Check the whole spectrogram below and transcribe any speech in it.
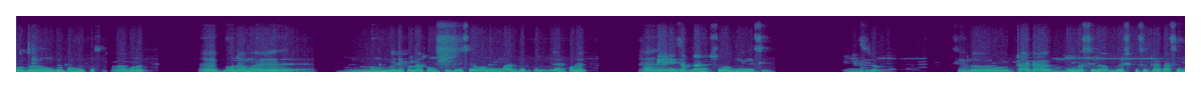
ওদের হুমকি টামকি করছে করার পরে যাই হোক, ওরা মেরে মানে মেরে ফেলার হুমকি দিয়েছে অনেক মারধর করে এরপরে সব নিয়ে নিছে? হ্যাঁ, ছিল? টাকা গুলো ছিল বেশ কিছু টাকা ছিল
